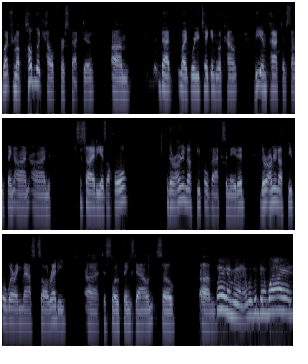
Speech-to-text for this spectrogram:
But from a public health perspective um that like where you take into account the impact of something on on society as a whole there aren't enough people vaccinated. There aren't enough people wearing masks already uh, to slow things down. So, um, wait a minute. Then why is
